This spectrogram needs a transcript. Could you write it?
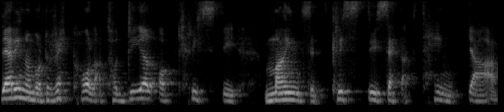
Det är inom vårt räckhåll att ta del av Kristi mindset, Kristi sätt att tänka.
